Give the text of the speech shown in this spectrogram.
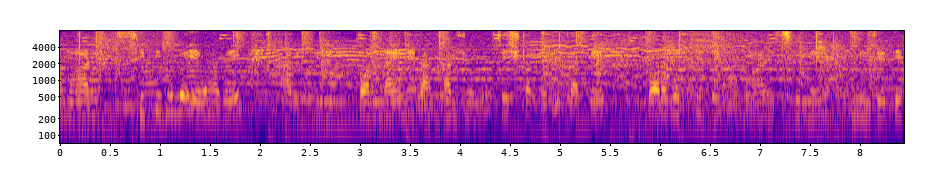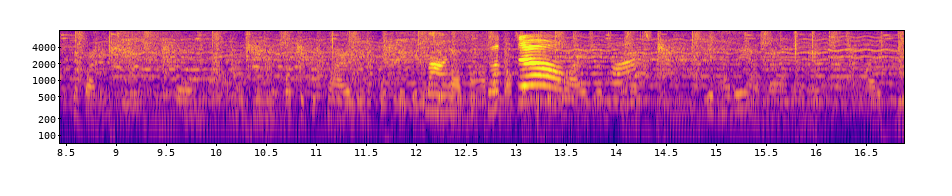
আমার স্মৃতিগুলো এভাবে আর কি অনলাইনে রাখার জন্য চেষ্টা করি যাতে পরবর্তীতে আমার ছেলে নিজে দেখতে পারে যে ওর মা ওর জন্য কতটুকু আয়োজন করতে পেরেছে বা মা বাবা কতটুকু আয়োজন করেছে। এভাবেই আমরা আমাদের আর কি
